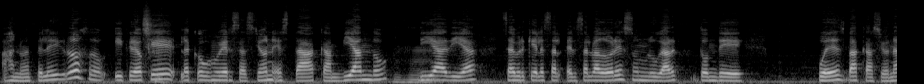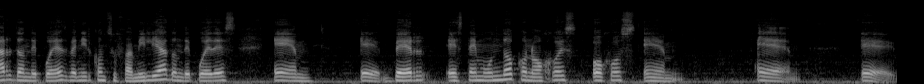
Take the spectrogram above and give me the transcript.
ah, no es peligroso. Y creo que la conversación está cambiando día a día. Saber que el Salvador es un lugar donde puedes vacacionar, donde puedes venir con su familia, donde puedes em, eh, ver este mundo con ojos, ojos em, em, eh,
